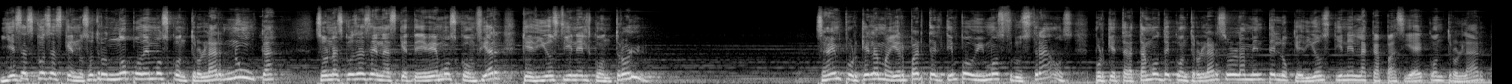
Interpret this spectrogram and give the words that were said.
Y esas cosas que nosotros no podemos controlar nunca son las cosas en las que debemos confiar que Dios tiene el control. ¿Saben por qué la mayor parte del tiempo vivimos frustrados? Porque tratamos de controlar solamente lo que Dios tiene la capacidad de controlar.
